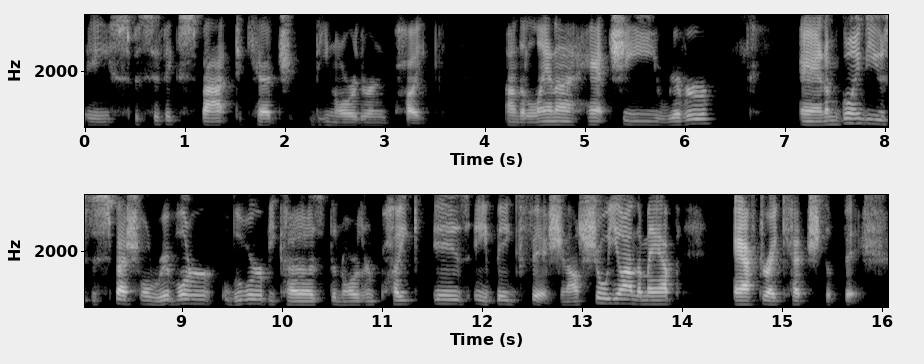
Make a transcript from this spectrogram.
a specific spot to catch the northern pike on the Lannahechee River. And I'm going to use the special river lure because the northern pike is a big fish. And I'll show you on the map after I catch the fish.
